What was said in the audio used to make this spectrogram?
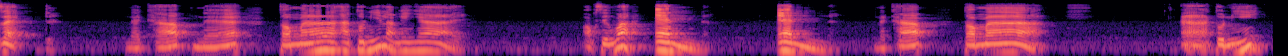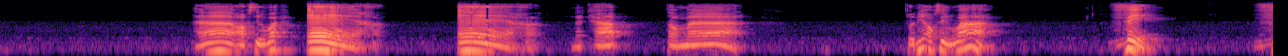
z นะครับนะต่อมาอะตัวนี้ล่ะง่ายๆ ออกเสียงว่า n n นะครับ ต่อมาอ่าตัวนี้อ่าออกเสียงว่า air air นะครับ ต่อมา ตัวนี้ออกเสียงว่า v v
